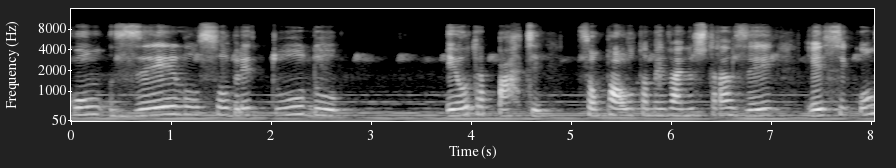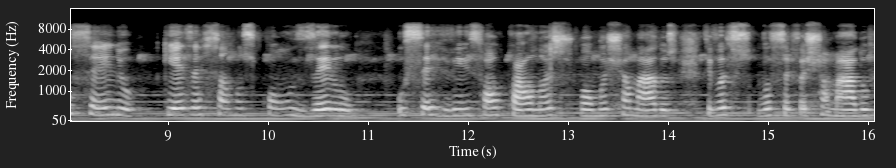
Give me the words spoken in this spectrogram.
com zelo, sobretudo. E outra parte, São Paulo também vai nos trazer esse conselho que exerçamos com zelo o serviço ao qual nós fomos chamados. Se você foi chamado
